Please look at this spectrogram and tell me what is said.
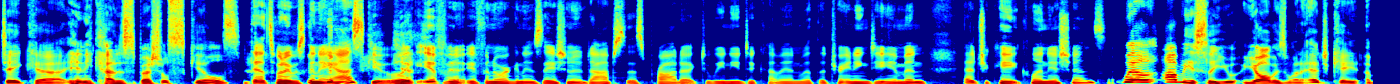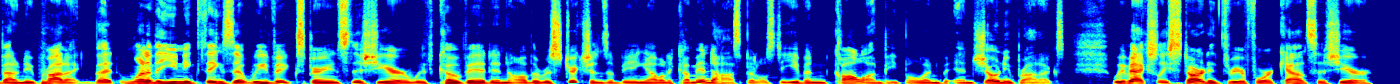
take uh, any kind of special skills. That's what I was going to ask you. Like, if a, if an organization adopts this product, do we need to come in with a training team and educate clinicians? Well, obviously, you, you always want to educate about a new product. But one of the unique things that we've experienced this year with COVID and all the restrictions of being able to come into hospitals to even call on people and, and show new products, we've actually started three or four accounts this year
